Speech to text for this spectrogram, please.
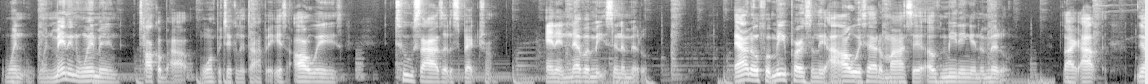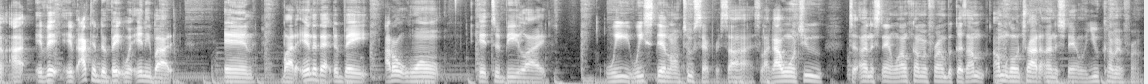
when when men and women talk about one particular topic, it's always two sides of the spectrum, and it never meets in the middle. And I know for me personally, I always had a mindset of meeting in the middle. Like I, you know, I if it if I can debate with anybody, and by the end of that debate, I don't want it to be like we we still on two separate sides. Like I want you to understand where I'm coming from because I'm I'm gonna try to understand where you coming from.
